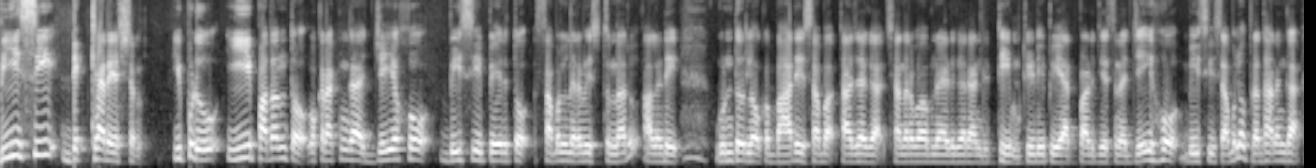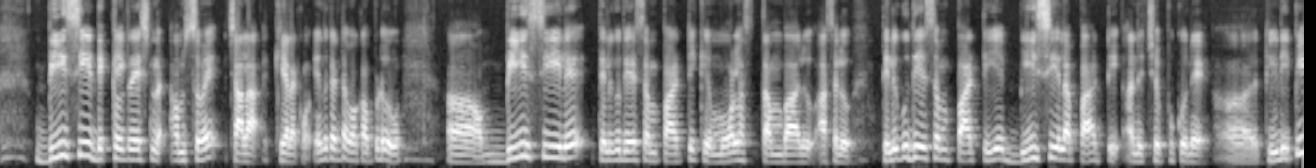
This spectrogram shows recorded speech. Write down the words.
బీసీ డిక్లరేషన్ ఇప్పుడు ఈ పదంతో ఒక రకంగా జయహో బీసీ పేరుతో సభలు నిర్వహిస్తున్నారు. ఆల్రెడీ గుంటూరులో ఒక భారీ సభ తాజాగా చంద్రబాబు నాయుడు గారు అండ్ టీం టీడీపీ ఏర్పాటు చేసిన జైహో బీసీ సభలో ప్రధానంగా బీసీ డిక్లరేషన్ అంశమే చాలా కీలకం. ఎందుకంటే ఒకప్పుడు బీసీలే తెలుగుదేశం పార్టీకి మూల స్తంభాలు. అసలు తెలుగుదేశం పార్టీయే బీసీల పార్టీ అని చెప్పుకునే టీడీపీ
